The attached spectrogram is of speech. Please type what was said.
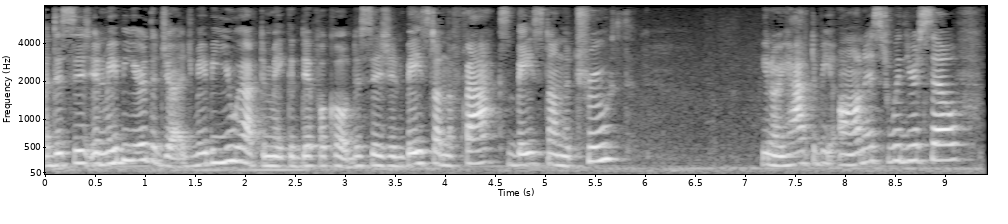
A decision, maybe you're the judge. Maybe you have to make a difficult decision based on the facts, based on the truth. You know, you have to be honest with yourself.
